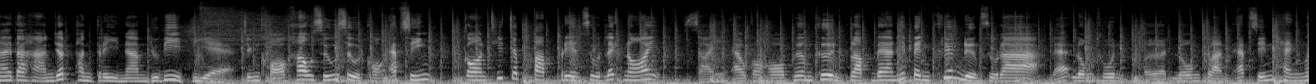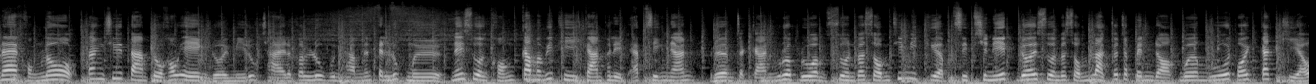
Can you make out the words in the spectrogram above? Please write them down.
นายทหารยศพันตรีนามดูบี้เปียร์จึงขอเข้าซื้อสูตรของแอปซิงก่อนที่จะปรับเปลี่ยนสูตรเล็กน้อย ใส่แอลกอฮอล์เพิ่มขึ้น ปรับแบรนด์ให้เป็นเครื่องดื่มสุรา และลงทุน เปิดโรงกลั่นแอปซินแห่งแรกของโลก ตั้งชื่อตามตัวเขาเอง โดยมีลูกชายแล้วก็ลูกบุญธรรมนั้นเป็นลูกมือ ในส่วนของกรรมวิธีการผลิตแอปซิงนั้น เริ่มจากการรวบรวมส่วนผสมที่มีเกือบ 10 ชนิด โดยส่วนผสมหลักก็จะเป็นดอกเวิร์มวูดโป๊ยกั๊กเขียว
